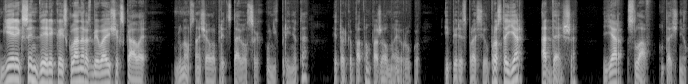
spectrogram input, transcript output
Герик, сын Дерека из клана разбивающих скалы. Гном сначала представился, как у них принято, и только потом пожал мою руку. И переспросил. Просто Яр? А дальше? Яр Слав, уточнил.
